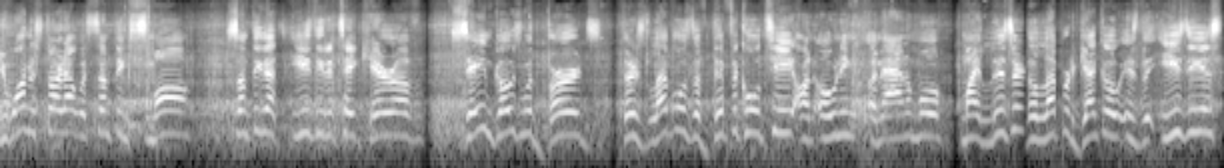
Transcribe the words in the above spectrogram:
You want to start out with something small, something that's easy to take care of. Same goes with birds. There's levels of difficulty on owning an animal. My lizard, the leopard gecko, is the easiest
